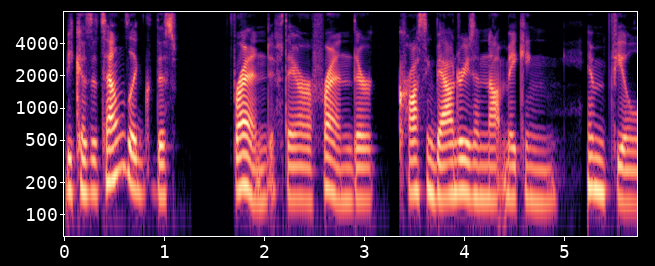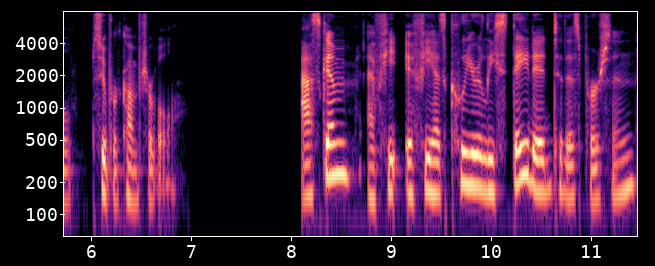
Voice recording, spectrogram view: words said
because it sounds like this friend, if they are a friend, they're crossing boundaries and not making him feel super comfortable. Ask him if he if he has clearly stated to this person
